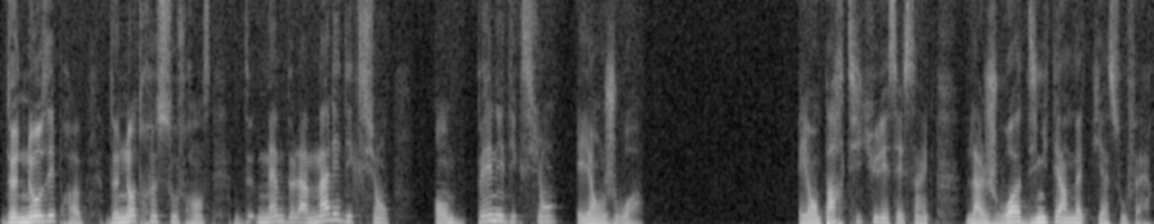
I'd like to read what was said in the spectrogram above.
de nos épreuves, de notre souffrance, même de la malédiction en bénédiction et en joie. Et en particulier ces cinq, la joie d'imiter un maître qui a souffert.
